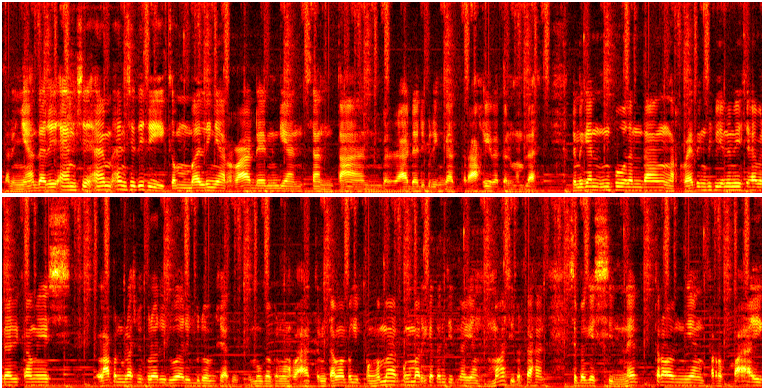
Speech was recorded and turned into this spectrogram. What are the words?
Ternyata di MCM NCTV kembalinya Raden Gian Santan berada di peringkat terakhir atau 15. Demikian info tentang rating TV Indonesia pada hari Kamis 18 Februari 2021 semoga bermanfaat terutama bagi penggemar-penggemar ikatan cinta yang masih bertahan sebagai sinetron yang terbaik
